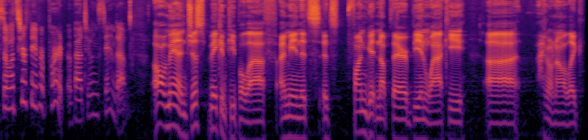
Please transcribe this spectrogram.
So, what's your favorite part about doing stand-up? Oh man, just making people laugh. I mean, it's it's fun getting up there, being wacky. Uh, I don't know, like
